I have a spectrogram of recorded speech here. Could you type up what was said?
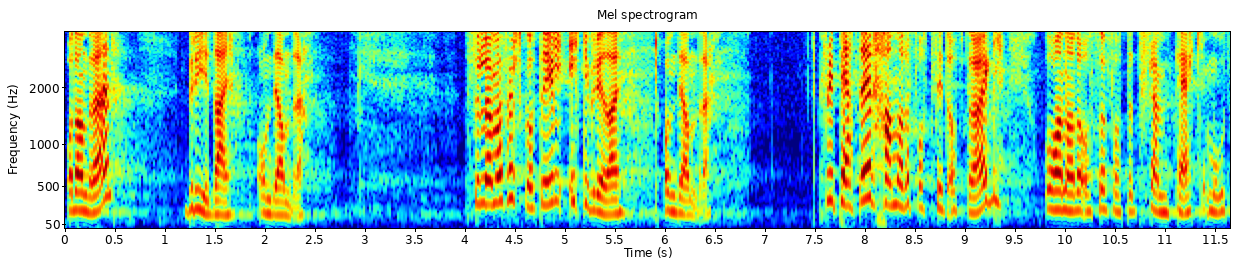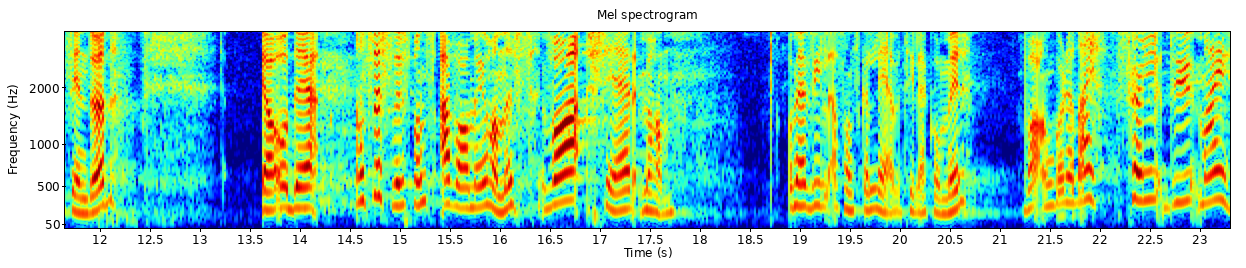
Og det andre er bry deg om de andre. Så la meg først gå til ikke bry deg om de andre. Fordi Peter han hadde fått sitt oppdrag, og han hadde også fått et frempek mot sin død. Ja, og det, Hans neste respons er hva med Johannes? Hva skjer med han? Om jeg vil at han skal leve til jeg kommer, hva angår det deg? Følg du meg?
